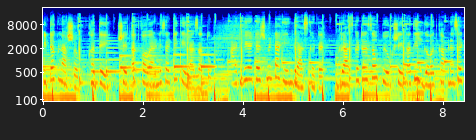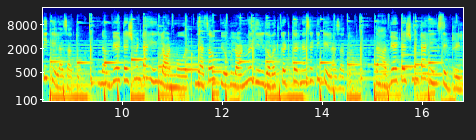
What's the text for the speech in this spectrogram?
कीटकनाशक खते शेतात फवारणीसाठी केला जातो. आठवी अटॅचमेंट आहे ग्रास कटर ग्रास कटरचा उपयोग शेतातील गवत कापण्यासाठी केला जातो. नववी अटॅचमेंट आहे लॉन मोअर याचा उपयोग लॉनमधील गवत कट करण्यासाठी केला जातो. दहावी अटॅचमेंट आहे सिड्रिल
